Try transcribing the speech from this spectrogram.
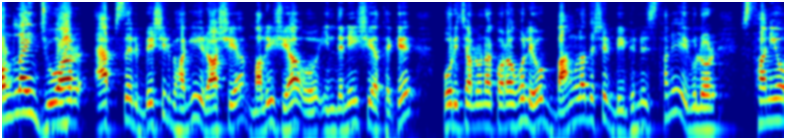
অনলাইন জুয়ার অ্যাপসের বেশিরভাগই রাশিয়া, মালয়েশিয়া ও ইন্দোনেশিয়া থেকে পরিচালনা করা হলেও বাংলাদেশের বিভিন্ন স্থানে এগুলোর স্থানীয়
